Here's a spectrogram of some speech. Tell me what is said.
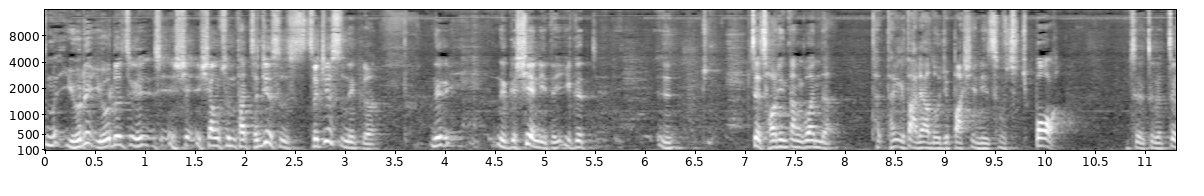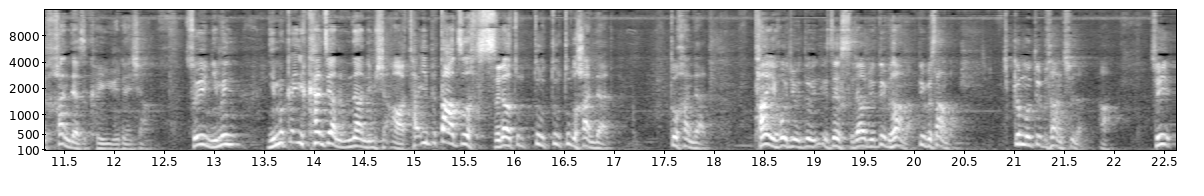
那么有的有的这个乡乡村，它直接是直接是那个那个那个县里的一个嗯，在朝廷当官的，他他一个大家族就把县里事务就包了这这个这个汉代是可以有点像。所以你们你们一看这样的文章，你们想啊，他一大致史料都都都都是汉代的，都汉代的，唐以后就都这史料就对不上了，对不上的，根本对不上去的啊。所以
